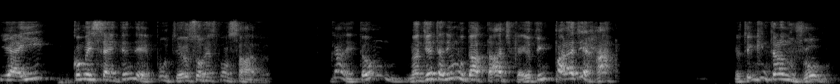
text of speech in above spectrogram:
E aí comecei a entender: putz, eu sou responsável. Cara, então não adianta nem mudar a tática, eu tenho que parar de errar. Eu tenho que entrar no jogo.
